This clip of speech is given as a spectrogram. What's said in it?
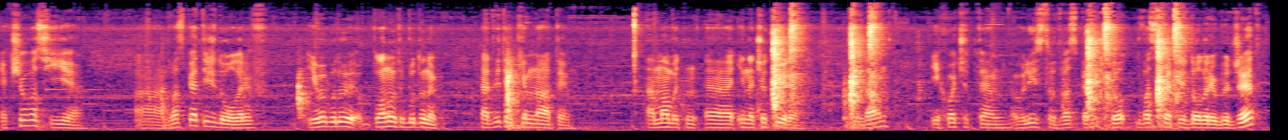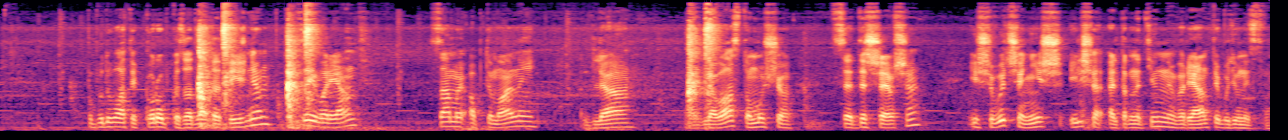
якщо у вас є 25 тисяч доларів, і ви будує- плануєте будинок на 2-3 кімнати, а мабуть е, і на 4, да? і хочете влізти в 25 тисяч 25 тисяч доларів бюджет, побудувати коробку за 2-3 тижні, то цей варіант саме оптимальний для, для вас, тому що це дешевше і швидше, ніж інші альтернативні варіанти будівництва.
